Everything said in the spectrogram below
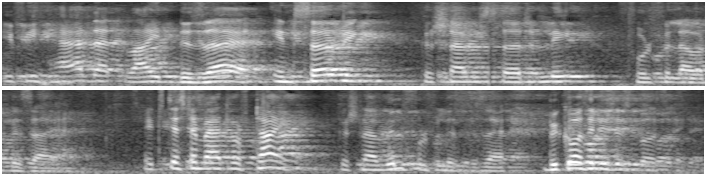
if we have that right desire in serving, Krishna will certainly fulfill our desire. It's just a matter of time. Krishna will fulfill his desire because it is his birthday.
